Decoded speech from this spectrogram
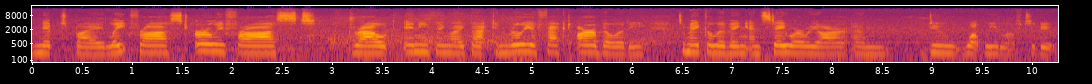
nipped by late frost, early frost, drought, anything like that can really affect our ability to make a living and stay where we are and do what we love to do.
